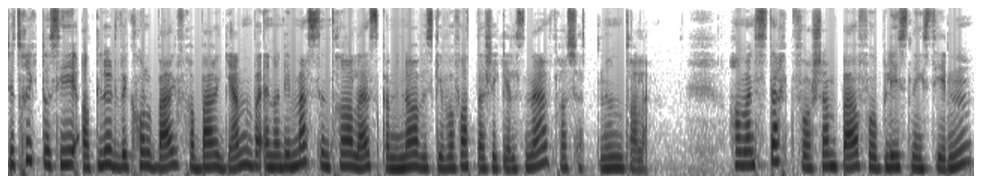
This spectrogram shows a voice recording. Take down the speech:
Det er trygt å si at Ludvig Holberg fra Bergen var en av de mest sentrale skandinaviske forfatterskikkelsene fra 1700-tallet. Han var en sterk forkjemper for opplysningstiden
